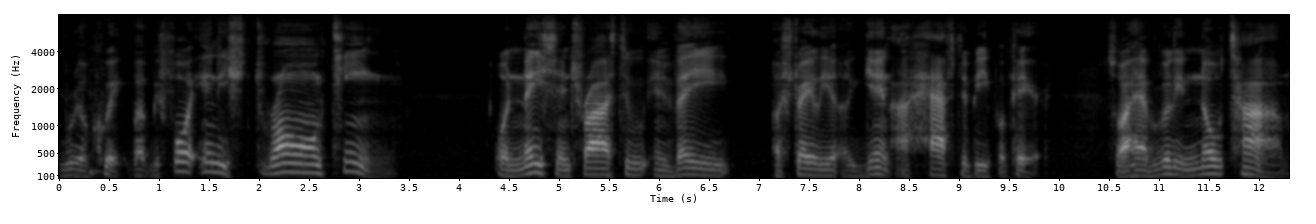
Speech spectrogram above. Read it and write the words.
real quick, but before any strong team or nation tries to invade Australia again, I have to be prepared. So I have really no time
